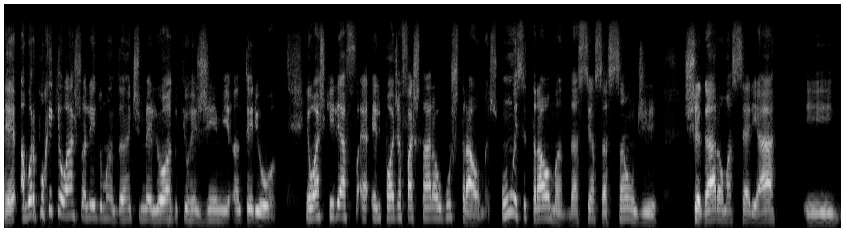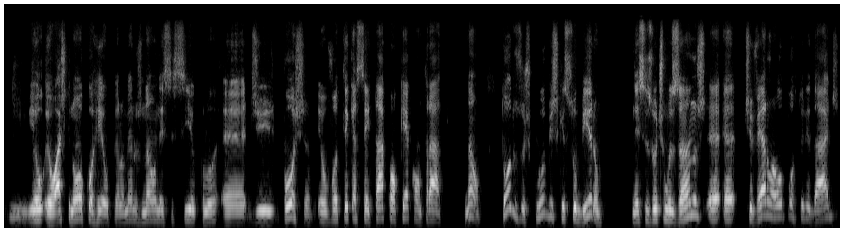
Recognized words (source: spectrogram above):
é, agora, por que, que eu acho a lei do mandante melhor do que o regime anterior? Eu acho que ele, é, ele pode afastar alguns traumas. Um, esse trauma da sensação de chegar a uma Série A, e eu, eu acho que não ocorreu, pelo menos não nesse ciclo, é, de, poxa, eu vou ter que aceitar qualquer contrato. Não, todos os clubes que subiram nesses últimos anos é, é tiveram a oportunidade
